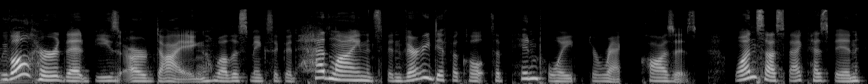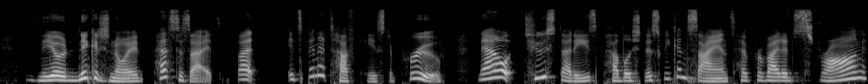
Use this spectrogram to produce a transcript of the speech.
We've all heard that bees are dying. While this makes a good headline, it's been very difficult to pinpoint direct causes. One suspect has been neonicotinoid pesticides, but it's been a tough case to prove. Now, two studies published this week in Science have provided strong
